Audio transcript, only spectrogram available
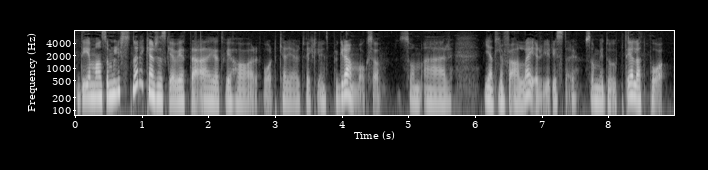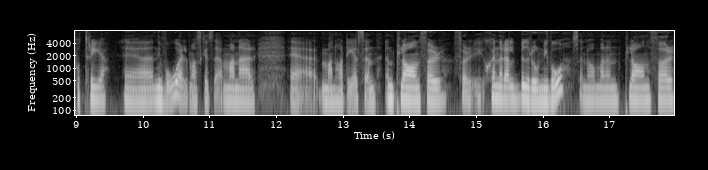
Det man som lyssnare kanske ska veta är att vi har vårt karriärutvecklingsprogram också, som är egentligen för alla er jurister, som är då uppdelat på, på tre eh, nivåer, man ska säga. Man, är, eh, man har dels en, en plan för, för generell byrånivå, sen har man en plan för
